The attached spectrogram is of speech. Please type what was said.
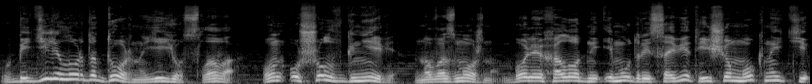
Убедили лорда Дорна ее слова. Он ушел в гневе, но, возможно, более холодный и мудрый совет еще мог найти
